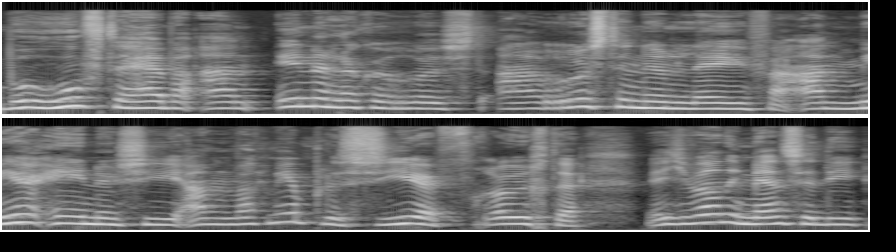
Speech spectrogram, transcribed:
behoefte hebben aan innerlijke rust, aan rust in hun leven, aan meer energie, aan wat meer plezier, vreugde. Weet je wel, die mensen die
